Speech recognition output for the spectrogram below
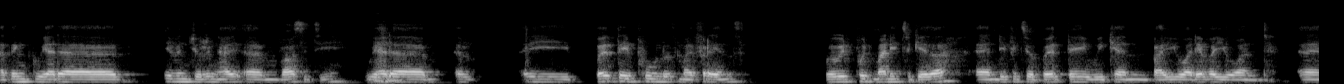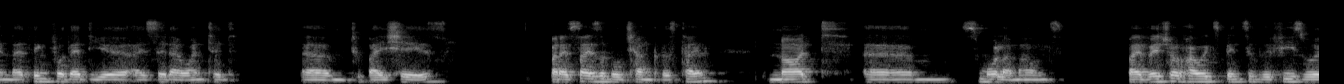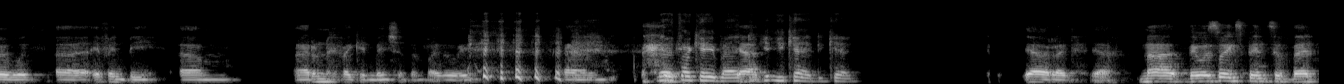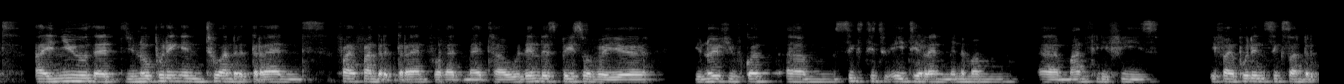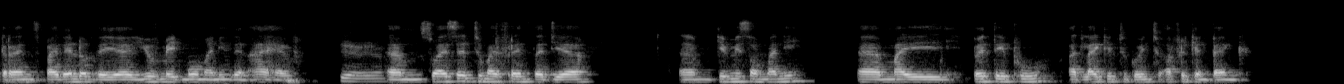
I think we had a even during high um, varsity we mm-hmm. had a, a, a birthday pool with my friends where we'd put money together and if it's your birthday we can buy you whatever you want and i think for that year i said i wanted um, to buy shares but a sizable chunk this time, not um, small amounts. By virtue of how expensive the fees were with uh, FNB, um, I don't know if I can mention them, by the way. um, no, it's okay, man. Yeah. You, you, can, you can. Yeah, right. Yeah. Now they were so expensive that I knew that you know putting in 200 rand, 500 rand for that matter, within the space of a year, you know, if you've got um, 60 to 80 rand minimum uh, monthly fees, if I put in 600 rands by the end of the year, you've made more money than I have. Yeah, yeah. Um, so I said to my friends that year, um, give me some money. Uh, my birthday pool, I'd like it to go into African Bank.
